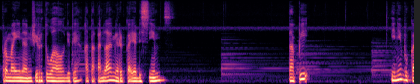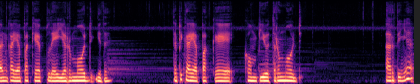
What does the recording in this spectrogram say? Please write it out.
permainan virtual gitu ya. Katakanlah mirip kayak The Sims. Tapi ini bukan kayak pakai player mode gitu. Tapi kayak pakai computer mode. Artinya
